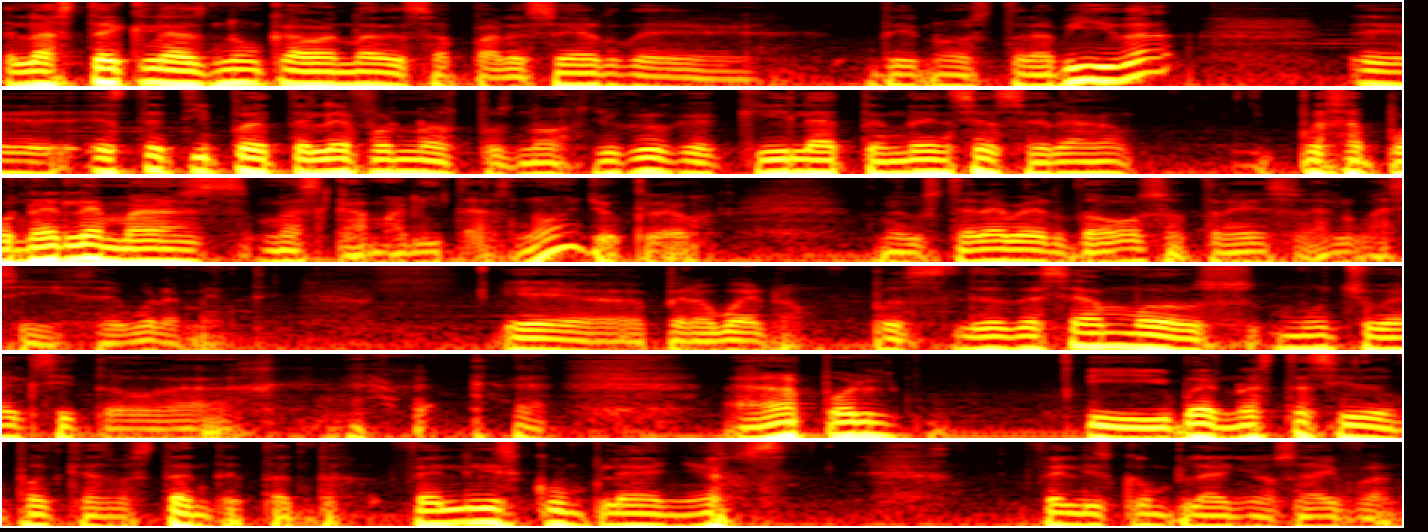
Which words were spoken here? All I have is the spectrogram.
las teclas nunca van a desaparecer de, de nuestra vida eh, este tipo de teléfonos, pues no, yo creo que aquí la tendencia será pues a ponerle más, más camaritas, ¿no? Yo creo. Me gustaría ver dos o tres, algo así, seguramente. Eh, pero bueno, pues les deseamos mucho éxito a, Apple. Y bueno, este ha sido un podcast bastante tonto. Feliz cumpleaños. Feliz cumpleaños iPhone.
